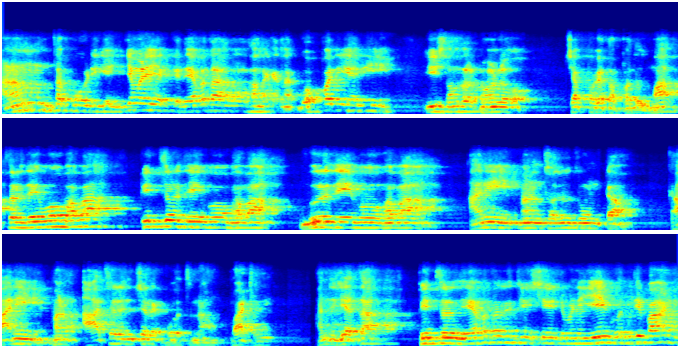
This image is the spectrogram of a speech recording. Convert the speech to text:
అనంత కోడి యజ్ఞముల యొక్క దేవతారాధన కన్నా గొప్పది అని ఈ సందర్భంలో చెప్పక తప్పదు. మాతృదేవో భవ పితృదేవో భవ గురుదేవో భవ అని మనం చదువుతూ ఉంటాం. కానీ మనం ఆచరించలేకపోతున్నాం వాటిని. అందుచేత పితృదేవతలు చేసేటువంటి ఏ కొద్దిపాటి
